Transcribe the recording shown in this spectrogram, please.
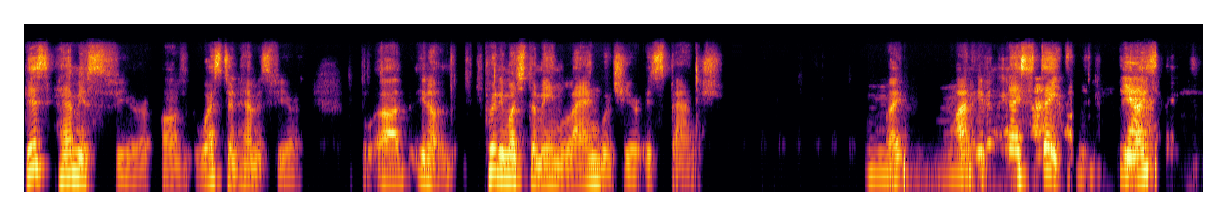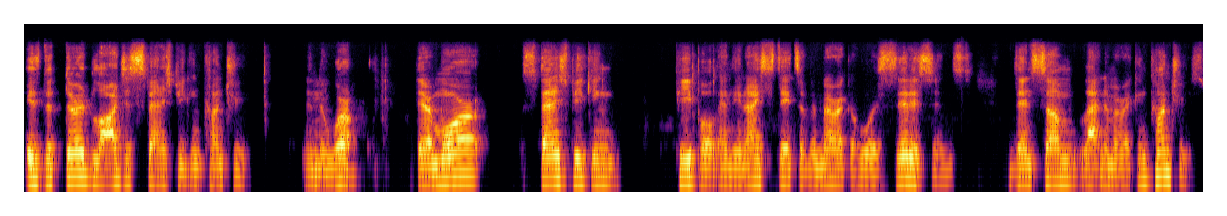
This hemisphere of Western hemisphere, uh, you know, pretty much the main language here is Spanish right? And even the United States, the United States is the third largest Spanish speaking country in the world. There are more Spanish speaking people in the United States of America who are citizens than some Latin American countries.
